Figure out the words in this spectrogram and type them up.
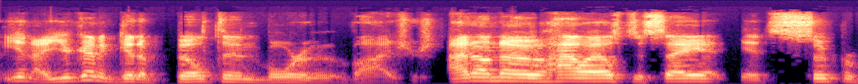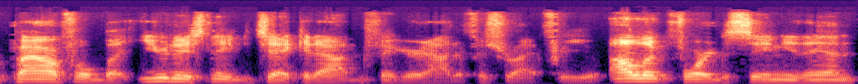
you know, you're going to get a built-in board of advisors. I don't know how else to say it. It's super powerful, but you just need to check it out and figure out if it's right for you. I'll look forward to seeing you then.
